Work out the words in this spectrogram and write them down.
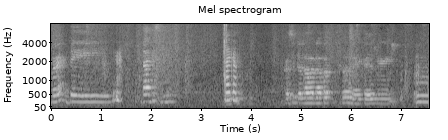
birthday. Daddy's gift. Teka. Kasi dalawa dapat doon eh. Kaya may... Mm.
